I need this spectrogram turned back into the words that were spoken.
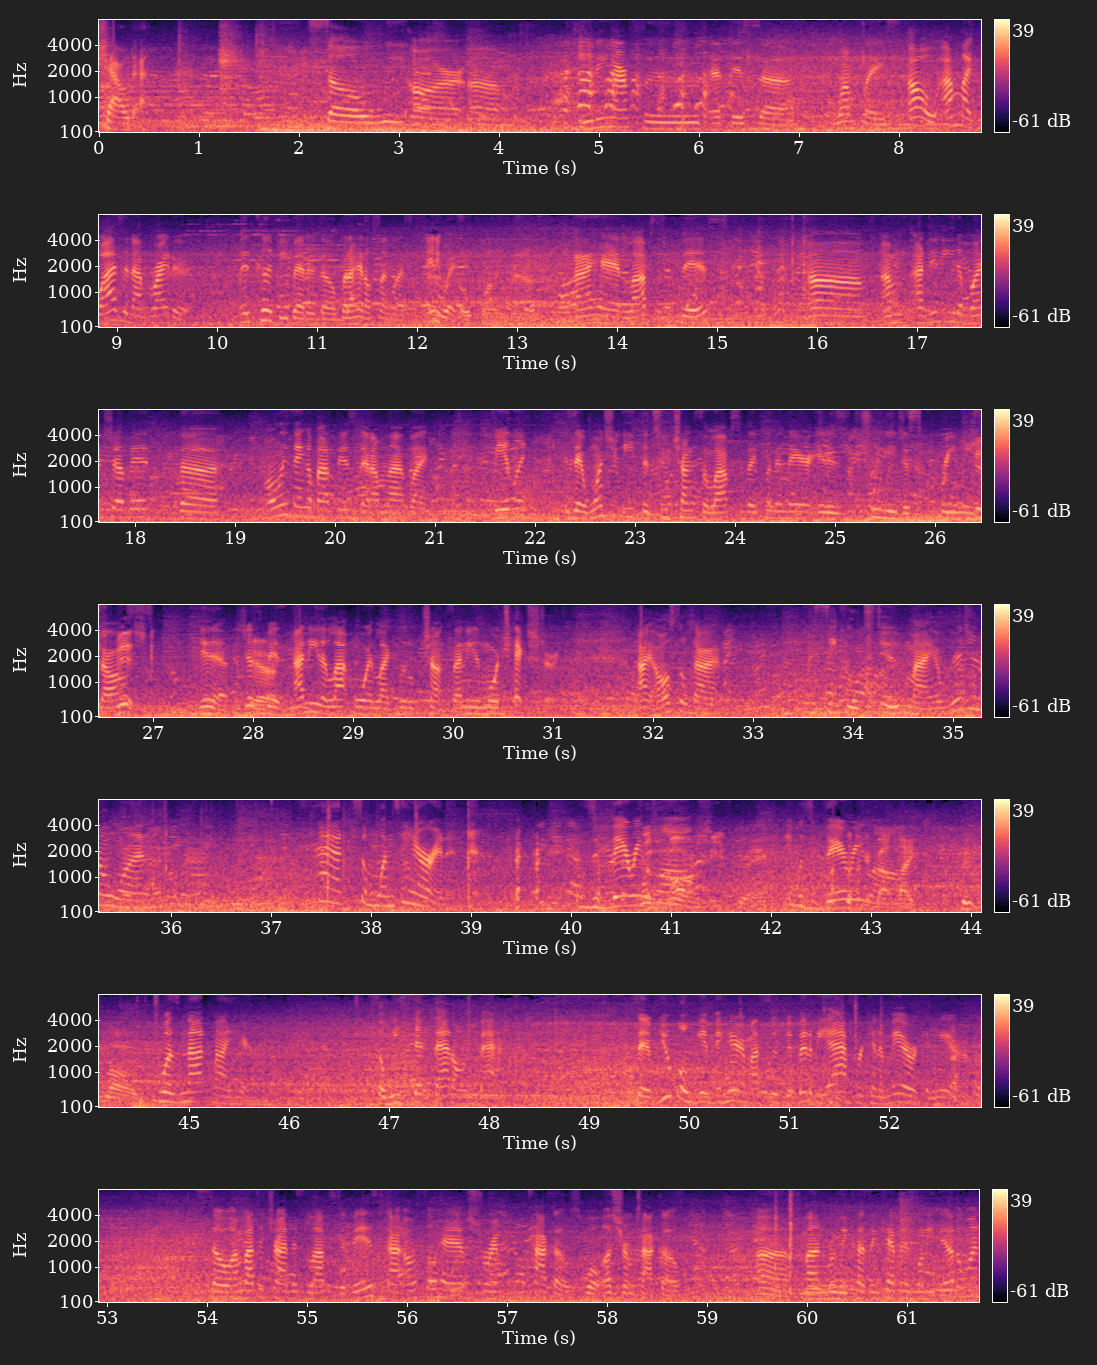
chowder. So we are um, eating our food at this uh, one place. Oh, I'm like, why is it not brighter? It could be better though, but I had on sunglasses. Anyway, I had lobster bisque. Um, I'm, I didn't eat a bunch of it. The only thing about this that I'm not like feeling is that once you eat the two chunks of lobster they put in there, it is truly just creamy Just sauce. bisque. Yeah, it's just Yeah. bisque. I need a lot more like little chunks. I need more texture. I also got seafood stew. My original one had someone's hair in it. it was very What's long. long, she's great. It was very long. Like this long. Which was not my hair. So we set that on back. Said if you gonna give me hair, my sister, it better be African American hair. So I'm about to try this lobster bisque. I also have shrimp tacos. Well, a shrimp taco. Uh, my unruly cousin Kevin is gonna eat the other one.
